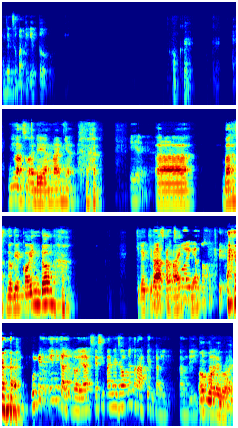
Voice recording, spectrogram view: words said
Mungkin seperti itu. Oke. Ini langsung ada yang nanya. Iya. uh, bahas Dogecoin dong. Kira-kira akan naik ya? Mungkin ini kali bro ya, sesi tanya jawabnya terakhir kali nanti. Oh kita, boleh boleh.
